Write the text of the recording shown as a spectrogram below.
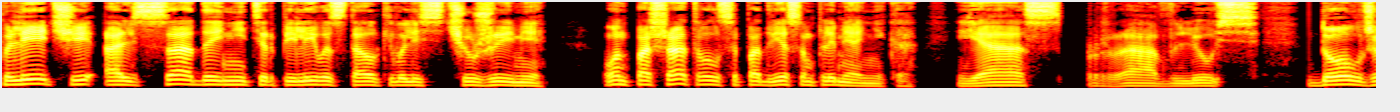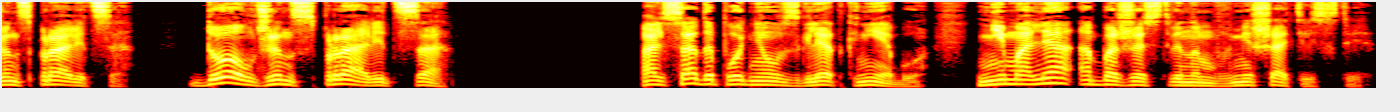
Плечи Альсады нетерпеливо сталкивались с чужими. Он пошатывался под весом племянника. «Я справлюсь. Должен справиться. Должен справиться!» Альсада поднял взгляд к небу, не моля о божественном вмешательстве,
